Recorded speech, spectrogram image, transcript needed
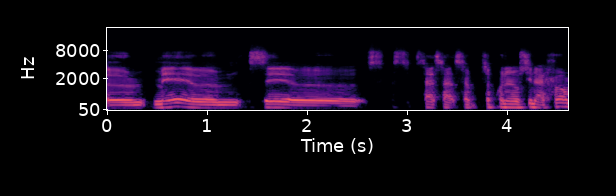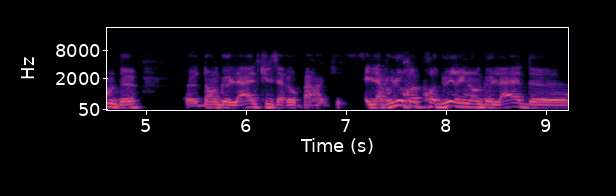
Euh, mais euh, c'est ça, ça, ça, ça, prenait aussi la forme de euh, d'engueulade qu'ils avaient auparavant. Il a voulu reproduire une engueulade euh,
